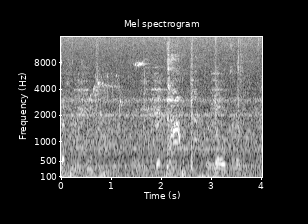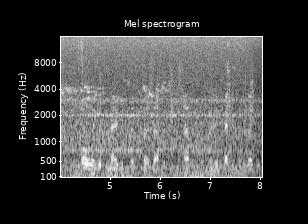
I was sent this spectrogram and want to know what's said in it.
sexy was a bit, it was all kind of falling, looking over to the first half of, uh, expecting for the local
